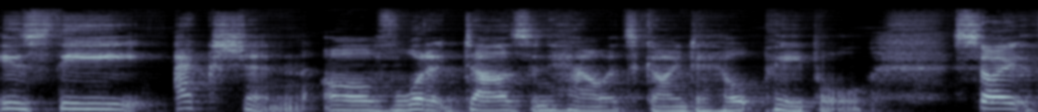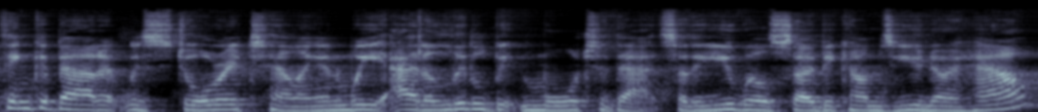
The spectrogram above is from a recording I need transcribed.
is the action of what it does and how it's going to help people. So think about it with storytelling, and we add a little bit more to that. So the you will so becomes you know how,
